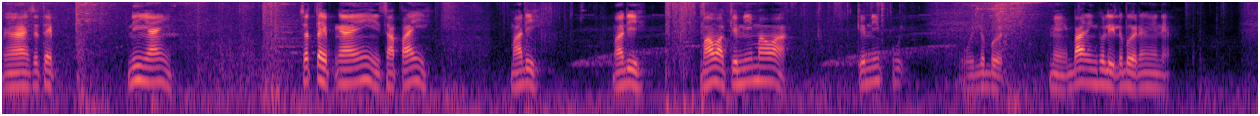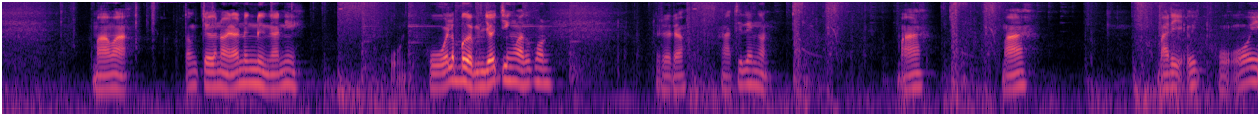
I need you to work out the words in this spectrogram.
ไงสเต็ปนี่ไงสเต็ปไงสับไป มาดิ มาดิ มาว่ะเกมนี้มาว่ะเกมนี้อุ้ย โอ้ยระเบิดแหมบ้านเองผลิตระเบิดได้ไงเนี่ยมาว่ะต้องเจอหน่อยแล้วหนึ่งหนึ่งอันนี่โอ้ยโหระเบิดมันเยอะจริงว่ะทุกคนเดี๋ยวเดี๋ยวเดี๋ยวหาที่เล่นก่อนมามามาดิเอ้ยโอ้ย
